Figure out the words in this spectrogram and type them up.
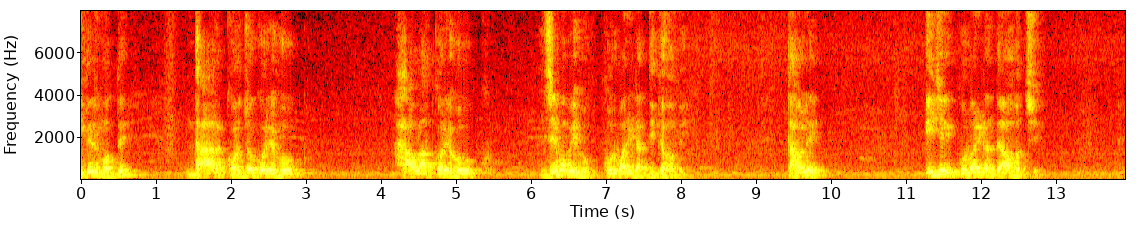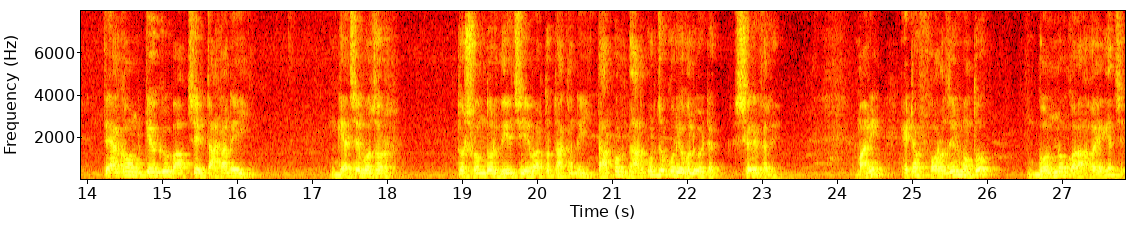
ঈদের মধ্যে ধার কর্য করে হোক, হাওলাত করে হোক, যেভাবে হোক কোরবানিটা দিতে হবে। তাহলে এই যে কোরবানিটা দেওয়া হচ্ছে, তো এখন কেউ কেউ ভাবছে টাকা নেই। গেছে বছর তো সুন্দর দিয়েছি, এবার তো টাকা নেই। তারপর ধার কর্য করে হলেও এটা সেরে ফেলে। মানে এটা ফরজের মতো গণ্য করা হয়ে গেছে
